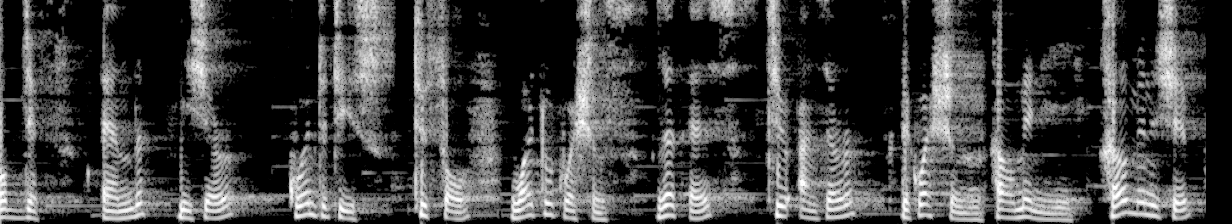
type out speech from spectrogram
objects and measure quantities to solve vital questions. That is, to answer the question how many, how many sheep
